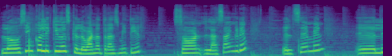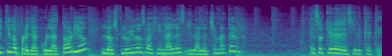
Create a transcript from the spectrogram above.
Los cinco líquidos que lo van a transmitir son la sangre, el semen, el líquido preyaculatorio, los fluidos vaginales y la leche materna. Eso quiere decir que.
